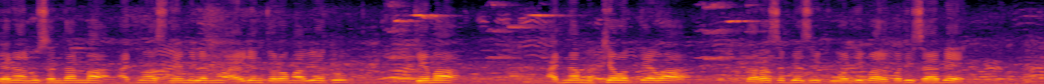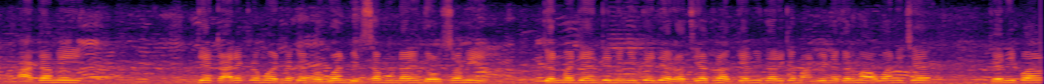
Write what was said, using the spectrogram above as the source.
તેના અનુસંધાનમાં આજનું આ સ્નેહ મિલનનું આયોજન કરવામાં આવ્યું હતું. જેમાં આજના મુખ્ય વક્તા એવા ધારાસભ્ય શ્રી કુંવરજીભાઈ હળપતિ સાહેબે આગામી જે કાર્યક્રમો એટલે કે ભગવાન બિરસા મુંડાની દોઢસોમી જન્મજયંતિ નિમિત્તે જે રથયાત્રા અગિયારમી તારીખે માંડવીનગરમાં આવવાની છે, તેની પણ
